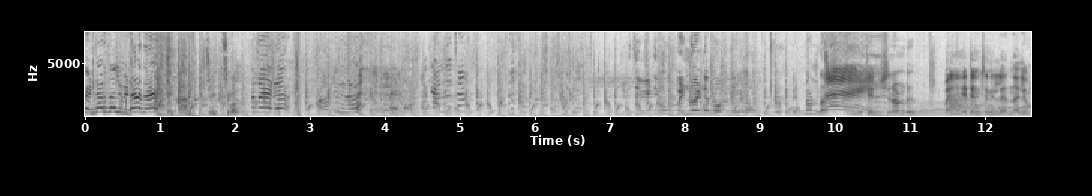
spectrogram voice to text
പെണ്ണായിരുന്നാലും വിടാതെ. ജയിച്ചു വാ. പെണ്ണുണ്ടോ? ഈ ടെൻഷനുണ്ട്. വലിയ ടെൻഷൻ ഇല്ല എന്നാലും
